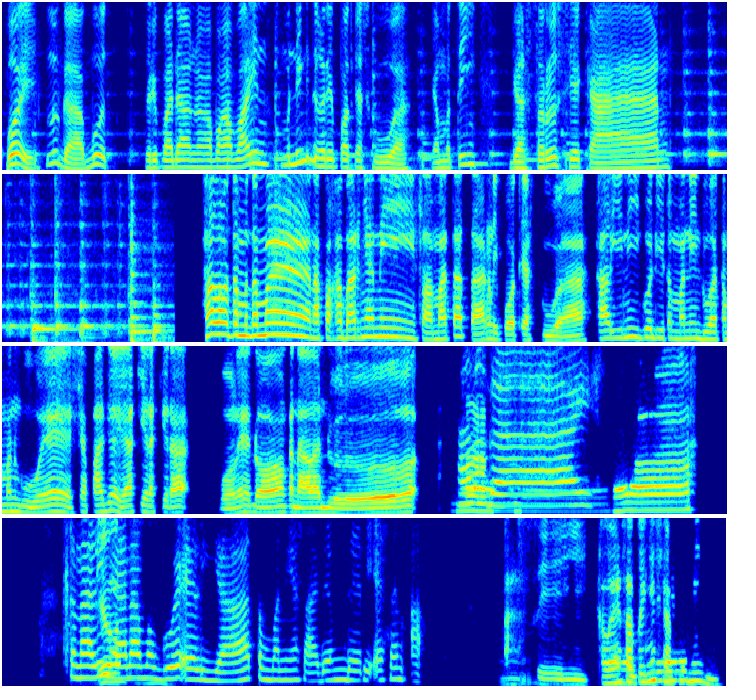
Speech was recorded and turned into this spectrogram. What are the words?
Boy, lu gabut? Daripada nggak ngapa-ngapain, mending dengerin podcast gua. Yang penting gas terus ya kan. Halo teman-teman, apa kabarnya nih? Selamat datang di podcast gua. Kali ini gue ditemenin dua teman gue. Siapa aja ya kira-kira? Boleh dong kenalan dulu. Halo guys, Halo. kenalin Yuk. ya nama gue Elia, temannya Sadam dari SMA. Asik. Kalau yang satunya siapa nih?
